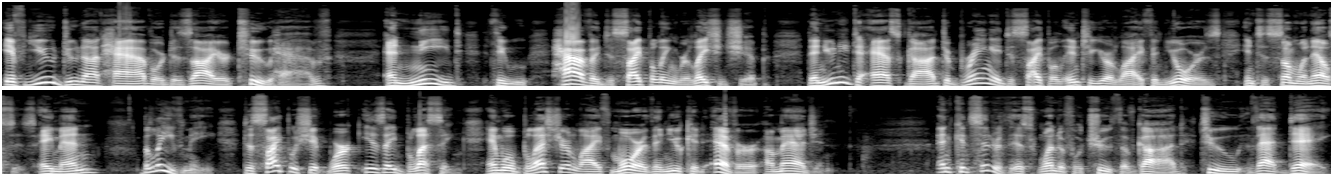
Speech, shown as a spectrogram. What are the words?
If you do not have or desire to have and need to have a discipling relationship, then you need to ask God to bring a disciple into your life and yours into someone else's. Amen. Believe me, discipleship work is a blessing and will bless your life more than you could ever imagine. And consider this wonderful truth of God to that day.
